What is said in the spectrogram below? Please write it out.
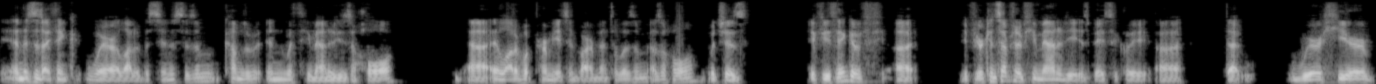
and this is, I think, where a lot of the cynicism comes in with humanity as a whole. Uh, a lot of what permeates environmentalism as a whole, which is, if you think of, uh, if your conception of humanity is basically, uh, that we're here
